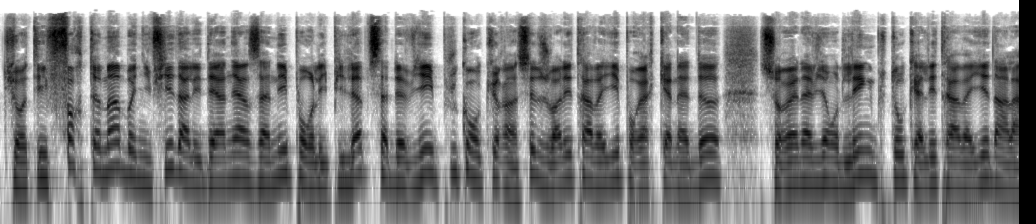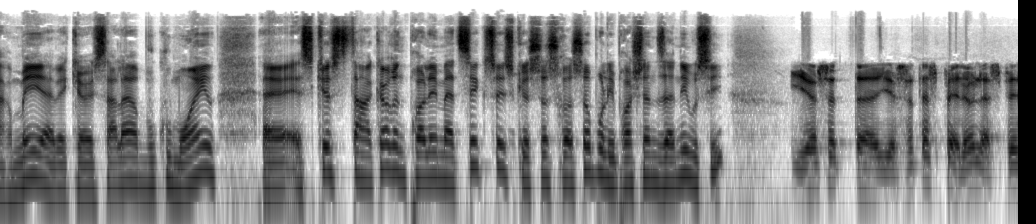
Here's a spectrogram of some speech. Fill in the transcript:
qui ont été fortement bonifiées dans les dernières années pour les pilotes. Ça devient plus concurrentiel. Je vais aller travailler pour Air Canada sur un avion de ligne plutôt qu'aller travailler dans dans l'armée avec un salaire beaucoup moindre. Euh, est-ce que c'est encore une problématique? Est-ce que ce sera ça pour les prochaines années aussi? Il y a, cette, euh, il y a cet aspect-là, l'aspect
